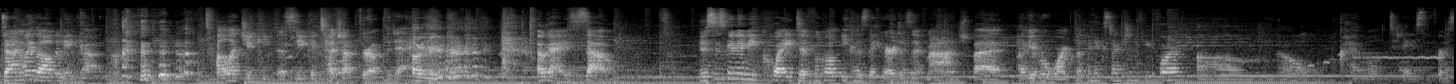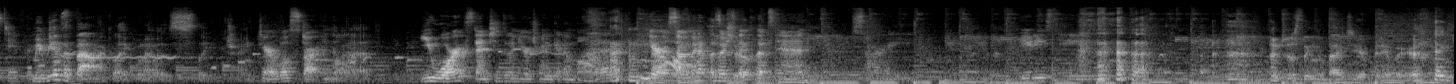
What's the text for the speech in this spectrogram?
Done with all the makeup. I'll let you keep this so you can touch up throughout the day. okay. Okay, so this is gonna be quite difficult because the hair doesn't match, but have you ever worn clip-in extensions before? Um, no. Okay, well today's the first day for. Maybe in the back, like when I was like trying to Here, we'll start in the back. You wore extensions when you were trying to get a mullet? No, Here, so I'm gonna push the clips in. Sorry. Beauty's pain. I'm just thinking back to your video where you're like,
